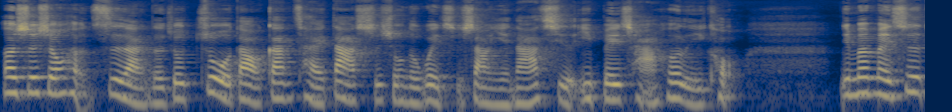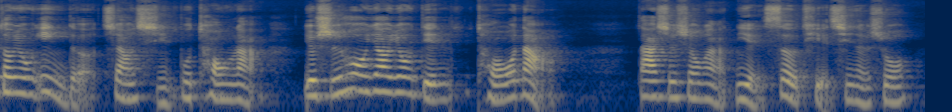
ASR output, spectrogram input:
二师兄很自然的就坐到刚才大师兄的位置上，也拿起了一杯茶喝了一口。你们每次都用硬的，这样行不通啦。有时候要用点头脑。大师兄啊，脸色铁青的说：“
